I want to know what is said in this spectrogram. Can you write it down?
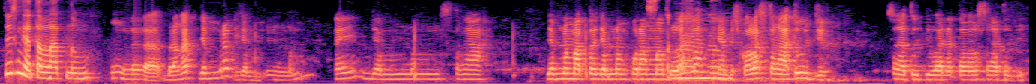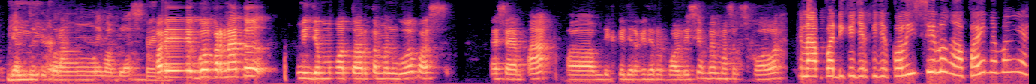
Terus nggak telat nung. enggak berangkat jam berapa jam 6 kayaknya jam 6 setengah jam 6 atau jam 6 kurang 15 lah Setengah enam. nyampe sekolah setengah 7 setengah tujuan atau setengah tujuh jam Iya. 7 kurang 15 oh iya gue pernah tuh minjem motor temen gue pas SMA em, dikejar-kejar polisi sampai masuk sekolah Kenapa dikejar-kejar polisi lu ngapain emangnya?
